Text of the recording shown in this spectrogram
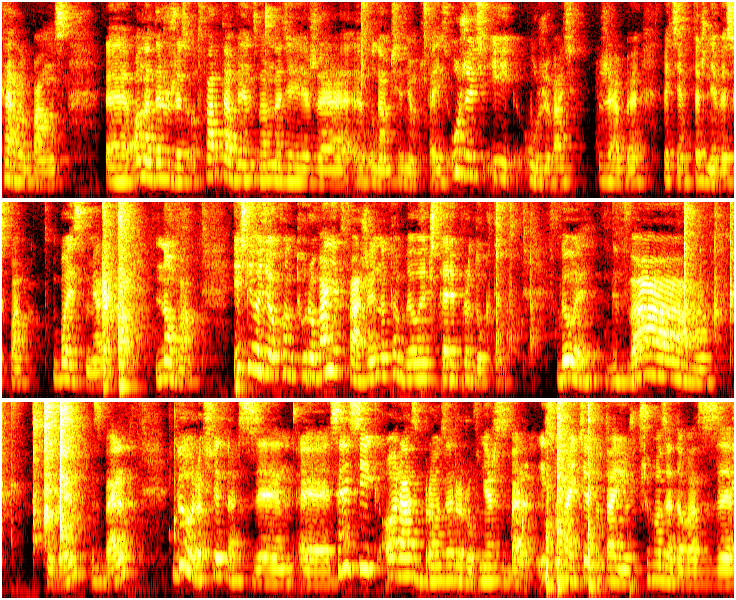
Curl Bounce. E, Ona też już jest otwarta, więc mam nadzieję, że e, uda mi się nią tutaj zużyć i używać, żeby, wiecie, też nie wyschła, bo jest w miarę nowa. Jeśli chodzi o konturowanie twarzy, no to były cztery produkty. Były dwa pudry z Bell, był rozświetlacz z e, Sensic oraz bronzer również z Bell. I słuchajcie, tutaj już przychodzę do Was z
